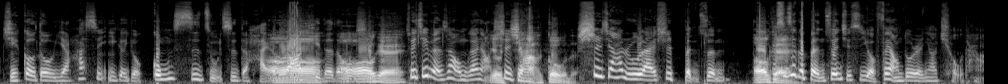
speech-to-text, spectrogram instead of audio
结构都一样，它是一个有公司组织的 hierarchy 的东西。所以基本上我们刚刚讲是架构的，释迦如来是本尊。可是这个本尊其实有非常多人要求他，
